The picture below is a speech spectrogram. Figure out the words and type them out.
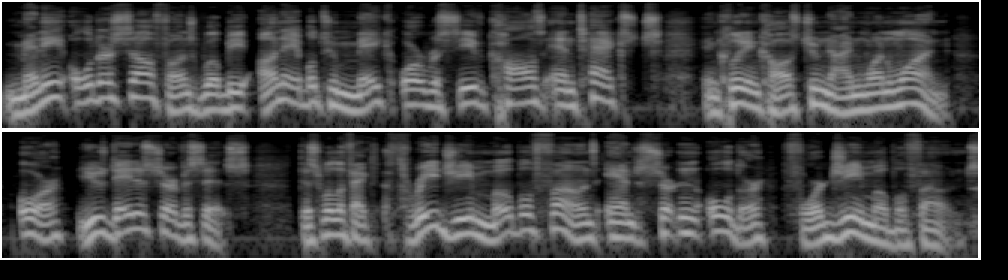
many older cell phones will be unable to make or receive calls and texts, including calls to 911 or use data services. This will affect 3G mobile phones and certain older 4G mobile phones.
